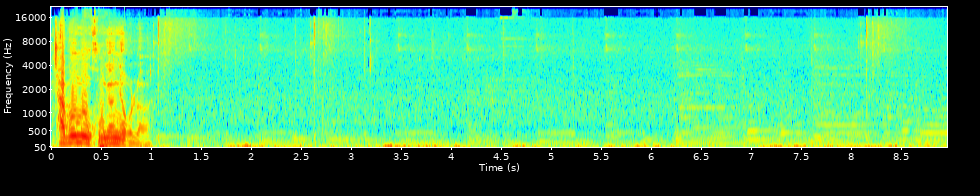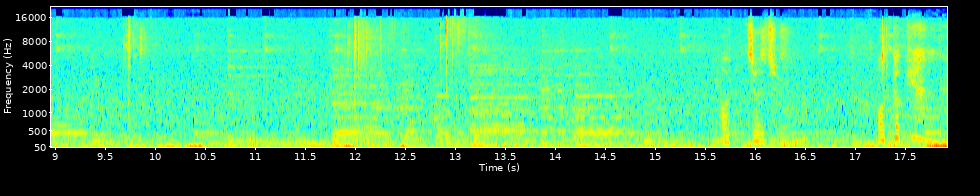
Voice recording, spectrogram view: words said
잡으면 공격력 올라가 어쩌죠? 어떻게 한다?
